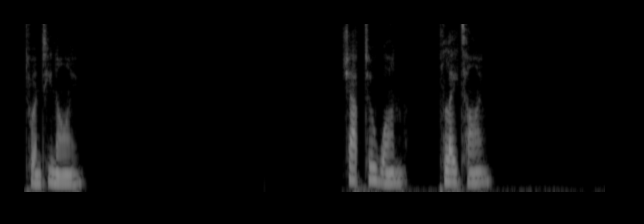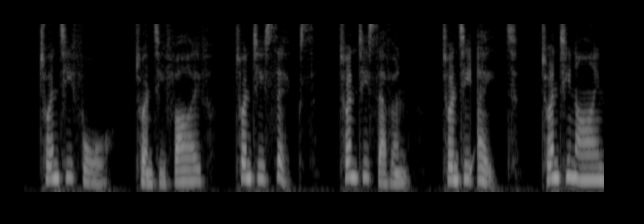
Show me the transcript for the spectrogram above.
29. Chapter 1 Playtime 24, 25, 26, 27, 28, 29,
